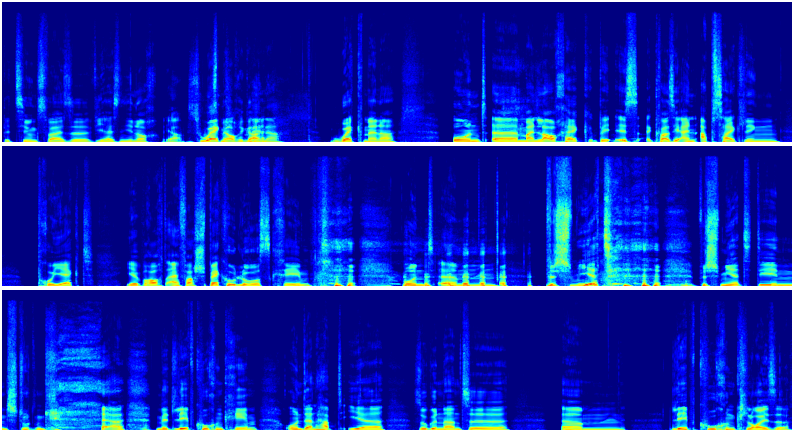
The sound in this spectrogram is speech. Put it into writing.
beziehungsweise, wie heißen die noch? Ja, Swag ist mir auch egal. Männer. Wackmänner. Und äh, mein Lauchhack ist quasi ein Upcycling-Projekt. Ihr braucht einfach Spekuloscreme und ähm, beschmiert, beschmiert den Stutenkerl mit Lebkuchencreme und dann habt ihr sogenannte ähm, Lebkuchenkläuse.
